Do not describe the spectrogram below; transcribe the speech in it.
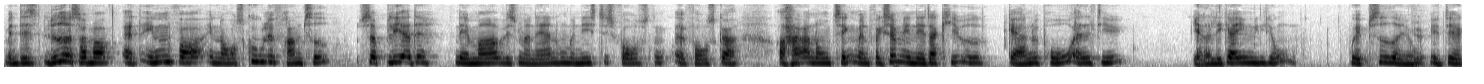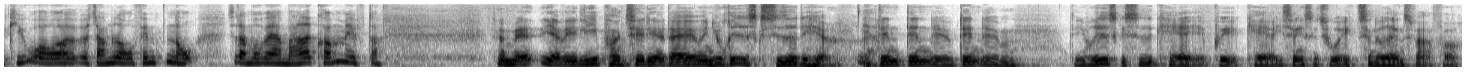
Men det lyder som om, at inden for en overskuelig fremtid, så bliver det nemmere, hvis man er en humanistisk øh, forsker og har nogle ting, man for eksempel i netarkivet gerne vil bruge alle de, ja, der ligger en million websider jo ja. i det arkiv over, samlet over 15 år, så der må være meget at komme efter. Jeg vil lige pointere det her, der er jo en juridisk side af det her, ja. og den, den, øh, den, øh, den juridiske side kan jeg, kan jeg i sagens natur ikke tage noget ansvar for.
